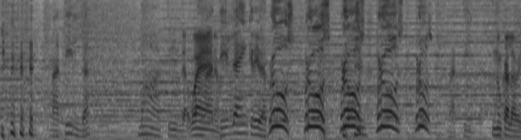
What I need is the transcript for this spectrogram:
Matilda. Matilda. Bueno, Matilda es increíble. Bruce, Bruce, Bruce, Bruce, Bruce. Matilda. nunca la vi.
